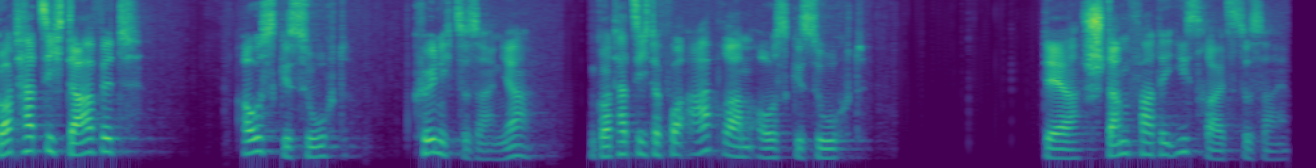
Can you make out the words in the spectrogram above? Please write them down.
Gott hat sich David ausgesucht, König zu sein, ja. Und Gott hat sich davor Abraham ausgesucht, der Stammvater Israels zu sein.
